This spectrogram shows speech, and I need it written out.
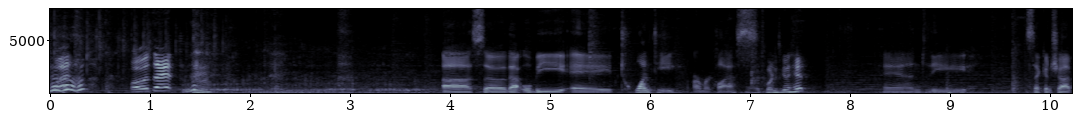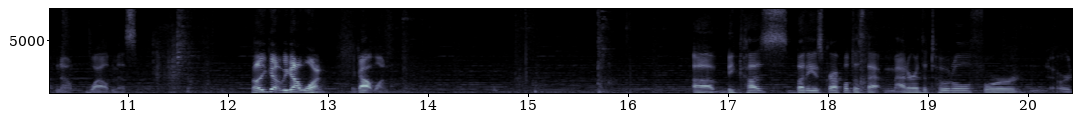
What? What was that? Uh, so that will be a 20 armor class, Uh, 20's gonna hit. and the second shot, no, wild miss. Well, you got we got one. I got one. Uh, because Buddy is grappled, does that matter the total for, or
